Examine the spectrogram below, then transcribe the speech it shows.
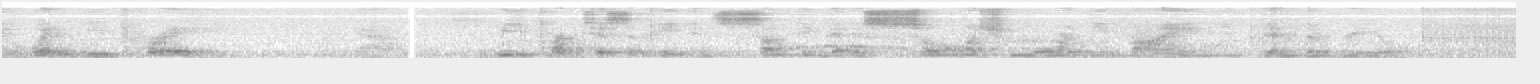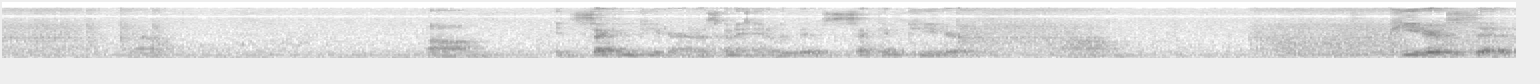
And when we pray, we participate in something that is so much more divine than the real. Yeah. Um, in Second Peter, and I was going to end with this. Second Peter, um, Peter says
